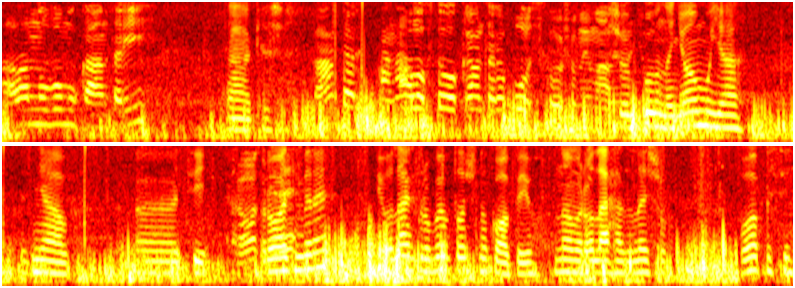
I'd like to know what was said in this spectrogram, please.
Алан новому кантарі. Так, я ще. Кантар, аналог того кантера польського, що ми мали. Щоб був на ньому, я зняв е, ці Розміри. розміри і Олег зробив точну копію. Номер Олега залишив в описі.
